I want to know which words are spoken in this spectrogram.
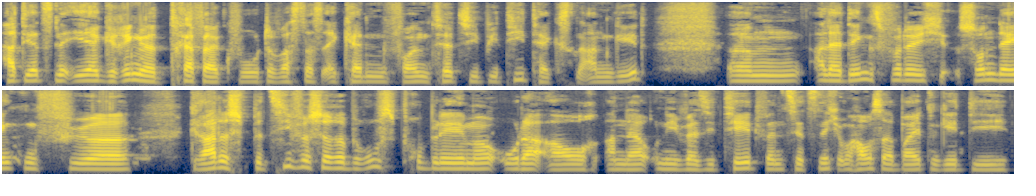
hat jetzt eine eher geringe Trefferquote, was das Erkennen von ChatGPT-Texten angeht. Ähm, allerdings würde ich schon denken, für gerade spezifischere Berufsprobleme oder auch an der Universität, wenn es jetzt nicht um Hausarbeiten geht, die,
